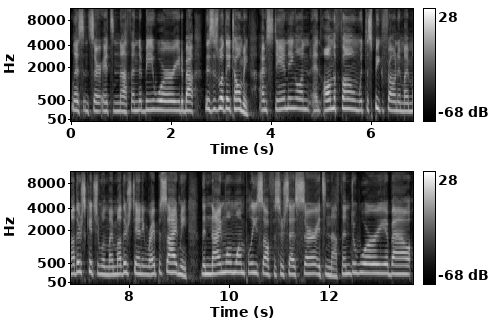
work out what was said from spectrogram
Listen, sir, it's nothing to be worried about. This is what they told me. I'm standing on, and on the phone with the speakerphone in my mother's kitchen with my mother standing right beside me. The 911 police officer says, sir, it's nothing to worry about.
